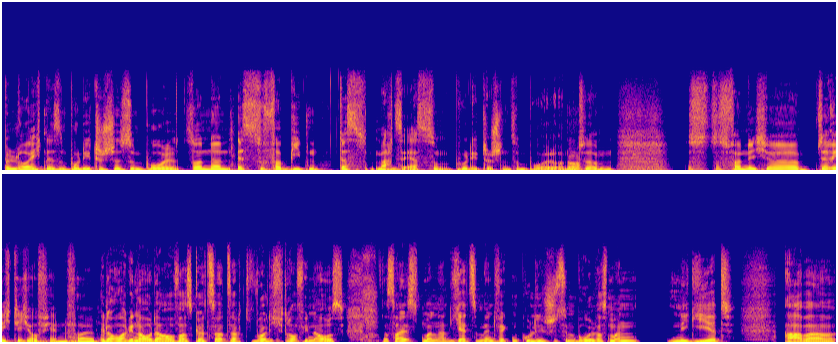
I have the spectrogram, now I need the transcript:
beleuchten, ist ein politisches Symbol, sondern es zu verbieten. Das macht es erst zum politischen Symbol. Und Ja. ähm, das, das fand ich äh, sehr richtig auf jeden Fall. Genau, aber genau darauf, was Götze hat sagt, wollte ich drauf hinaus. Das heißt, man hat jetzt im Endeffekt ein politisches Symbol, was man negiert, aber,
